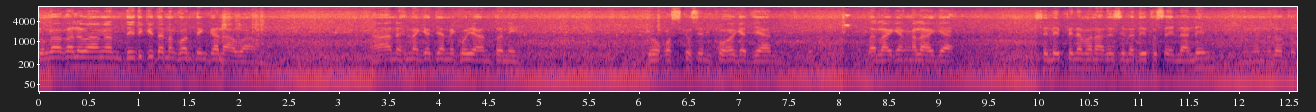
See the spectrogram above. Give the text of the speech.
Kung kakalawangan, didikitan ng konting kalawang. Ano agad yan ni Kuya Anthony. Kukuskusin po agad yan. Talagang alaga. Silipin naman natin sila dito sa ilalim. Ano to?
